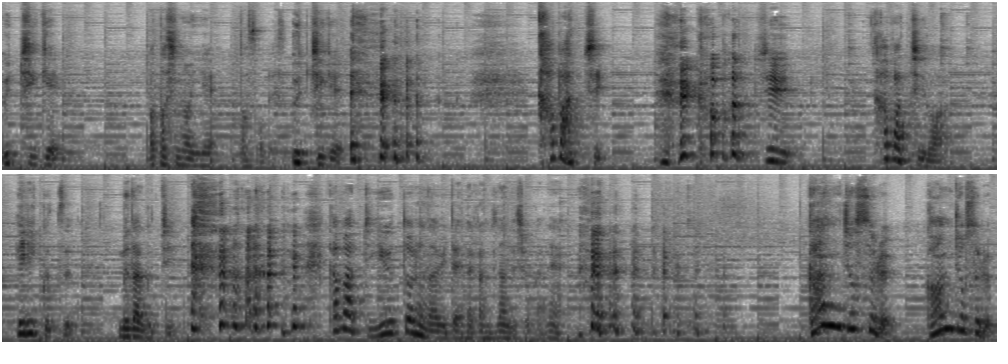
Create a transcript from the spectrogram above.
内毛。私の家だそうです。内毛。カバ チ。カバチ。カバチはへりくつ。無駄口。カバチ言うとるなみたいな感じなんでしょうかね。願助する。願助する。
